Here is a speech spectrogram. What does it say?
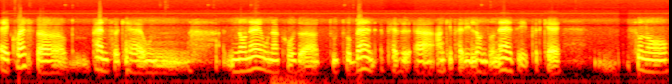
e questo penso che è un non è una cosa tutto bene per, uh, anche per i londonesi perché sono,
